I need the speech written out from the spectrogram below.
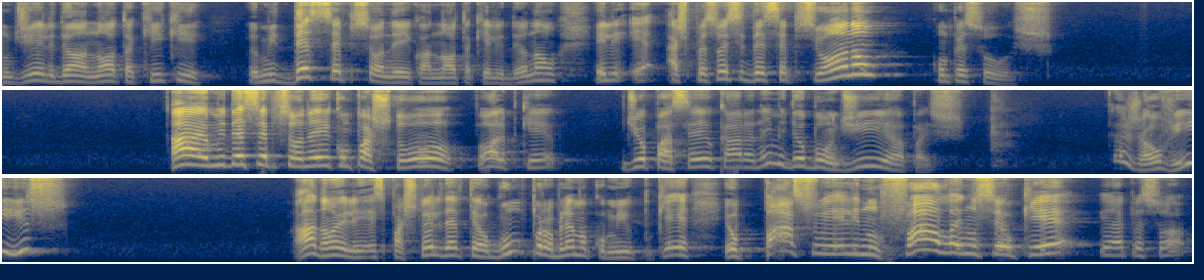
um dia ele deu uma nota aqui que eu me decepcionei com a nota que ele deu. Não, ele, é, as pessoas se decepcionam com pessoas. Ah, eu me decepcionei com o pastor. Olha, porque um dia eu passei, o cara nem me deu bom dia, rapaz. Eu já ouvi isso. Ah, não, ele, esse pastor ele deve ter algum problema comigo, porque eu passo e ele não fala e não sei o quê. E aí a pessoa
